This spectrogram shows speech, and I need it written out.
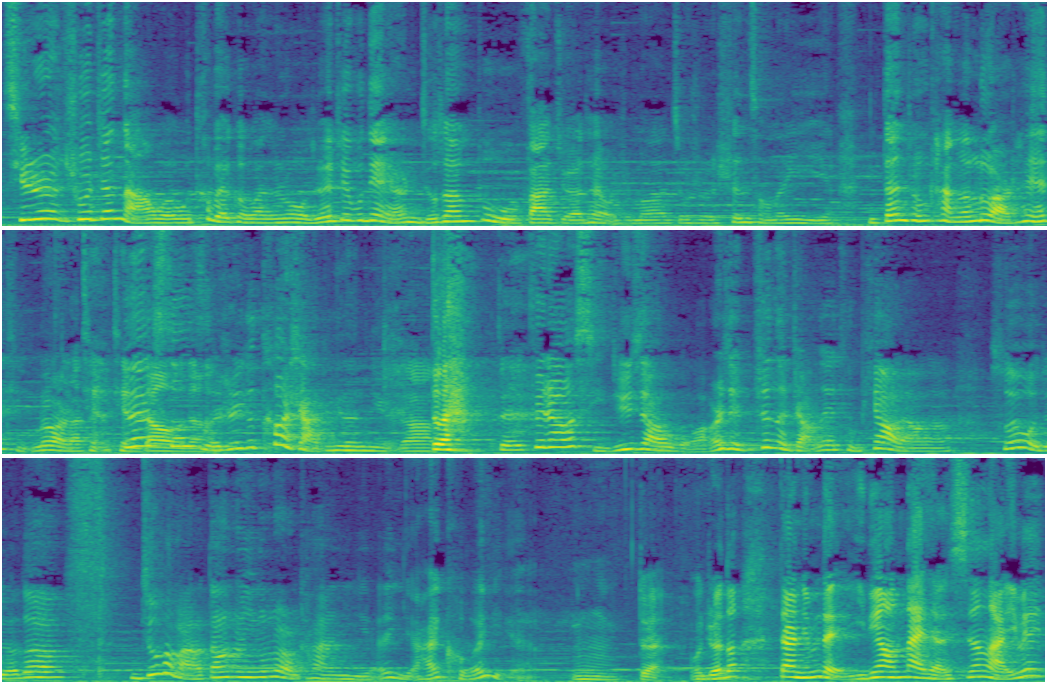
其实说真的啊，我我特别客观的说，我觉得这部电影你就算不发觉它有什么就是深层的意义，你单纯看个乐儿，它也挺乐的。挺挺因为松子是一个特傻逼的女的，对，对，非常有喜剧效果，而且真的长得也挺漂亮的，所以我觉得你就算把它当成一个乐儿看，也也还可以。嗯，对，我觉得，但是你们得一定要耐下心来，因为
